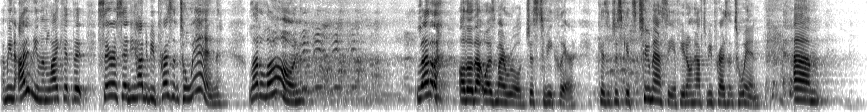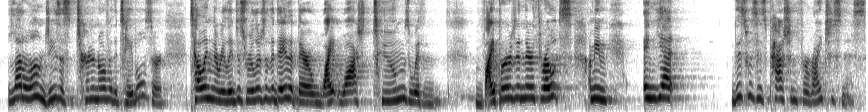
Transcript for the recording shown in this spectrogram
I mean, I didn't even like it that Sarah said you had to be present to win, let alone. Let, although that was my rule, just to be clear, because it just gets too messy if you don't have to be present to win. Um, let alone Jesus turning over the tables or telling the religious rulers of the day that they're whitewashed tombs with vipers in their throats. I mean, and yet, this was his passion for righteousness.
